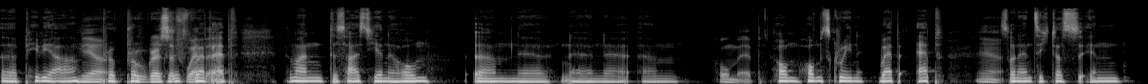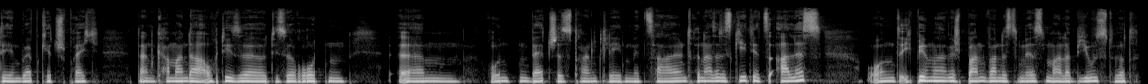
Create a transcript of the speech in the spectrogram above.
äh, PWA? Ja, Progressive Web App. Wenn man, das heißt hier eine Home, ähm, eine, eine, eine ähm, Home App. Home, Homescreen Web App, Ja. so nennt sich das in dem WebKit-Sprech, dann kann man da auch diese, diese roten, ähm, runden Badges dran kleben mit Zahlen drin. Also das geht jetzt alles und ich bin mal gespannt, wann das zum ersten Mal abused wird,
